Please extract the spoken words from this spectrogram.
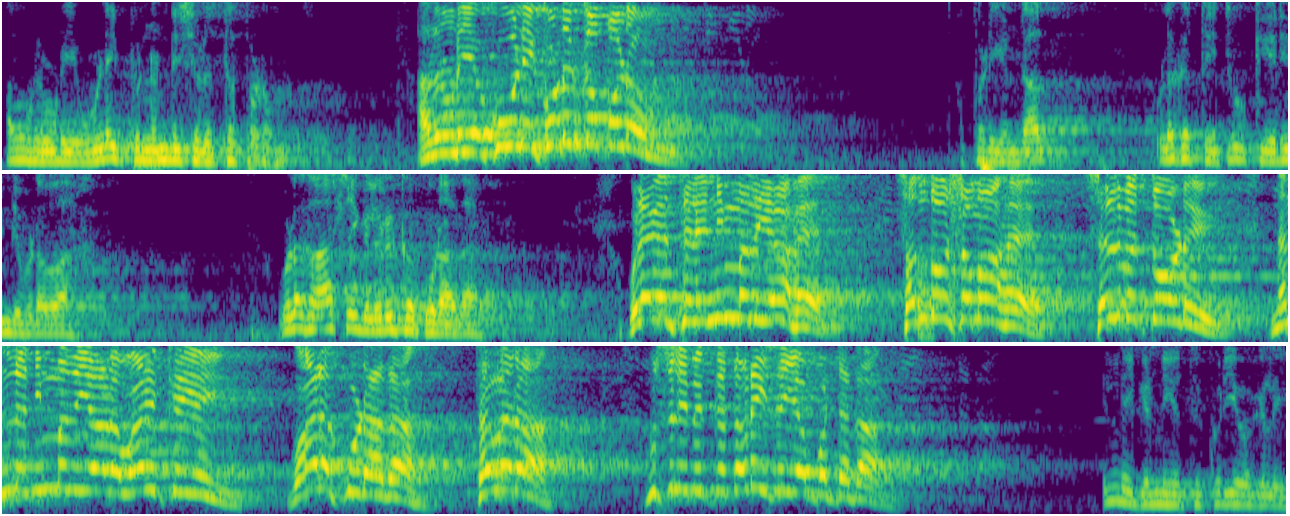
அவர்களுடைய உழைப்பு நன்றி செலுத்தப்படும். அதனுடைய கூலி கொடுக்கப்படும். அப்படி என்றால் உலகத்தை தூக்கி எறிந்து விடவா? உலக ஆசைகள் இருக்கக்கூடாதா? உலகத்தில் நிம்மதியாக சந்தோஷமாக செல்வத்தோடு நல்ல நிம்மதியான வாழ்க்கையை வாழக்கூடாதா தவறா முஸ்லிமுக்கு தடை செய்யப்பட்டதா இல்லை கண்ணியத்துக்குரியவர்களே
